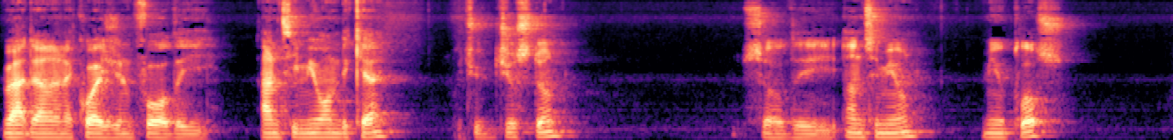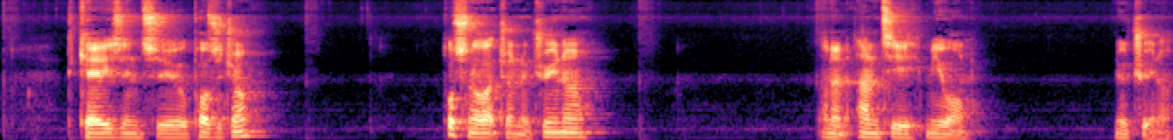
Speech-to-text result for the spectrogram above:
Write down an equation for the anti-muon decay, which we've just done. So the anti-muon, mu plus, decays into a positron, plus an electron neutrino, and an anti-muon neutrino.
